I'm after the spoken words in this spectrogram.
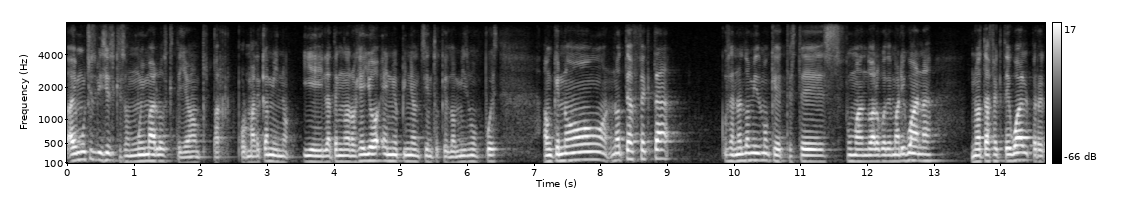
hay muchos vicios que son muy malos, que te llevan pues, por mal camino, y la tecnología yo, en mi opinión, siento que es lo mismo, pues, aunque no, no te afecta, o sea, no es lo mismo que te estés fumando algo de marihuana, no te afecta igual, pero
